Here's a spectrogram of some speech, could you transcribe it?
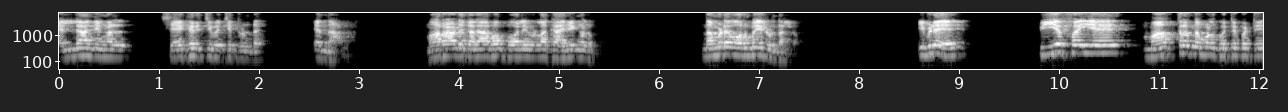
എല്ലാം ഞങ്ങൾ ശേഖരിച്ചു വെച്ചിട്ടുണ്ട് എന്നാണ്. മാറാട് കലാപം പോലെയുള്ള കാര്യങ്ങളും നമ്മുടെ ഓർമ്മയിലുണ്ടല്ലോ. ഇവിടെ പി എഫ് ഐയെ മാത്രം നമ്മൾ കുറ്റപ്പെടുത്തി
